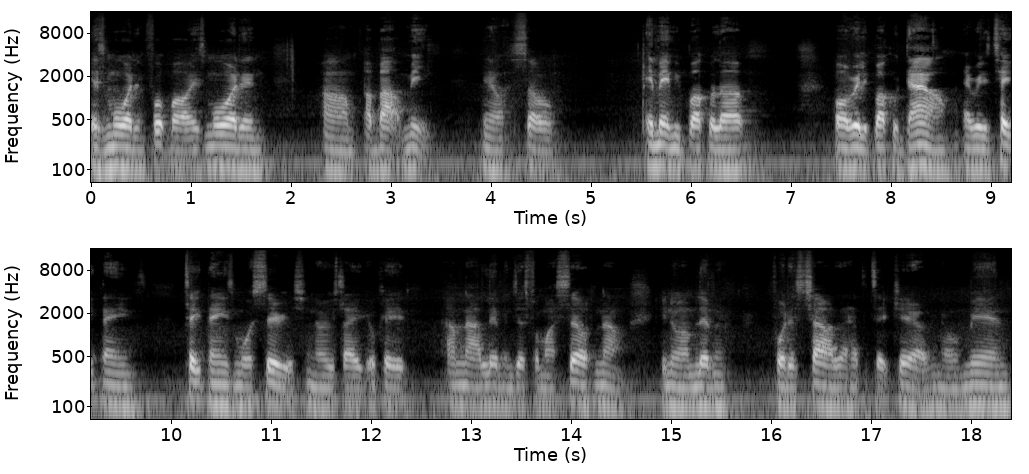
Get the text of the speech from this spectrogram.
it's more than football. It's more than um, about me, you know. So it made me buckle up, or really buckle down, and really take things take things more serious. You know, it's like okay, I'm not living just for myself now. You know, I'm living for this child that I have to take care of. You know, me and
